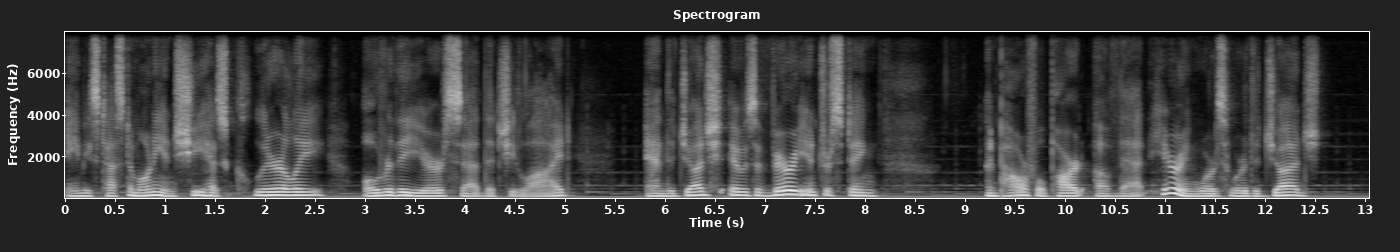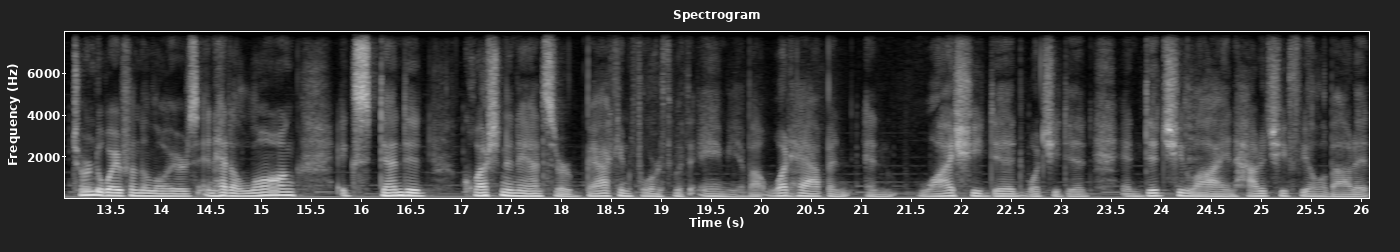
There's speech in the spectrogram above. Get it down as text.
Amy's testimony, and she has clearly, over the years, said that she lied. And the judge, it was a very interesting and powerful part of that hearing was where the judge turned away from the lawyers and had a long, extended question and answer back and forth with Amy about what happened and why she did what she did and did she lie and how did she feel about it.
